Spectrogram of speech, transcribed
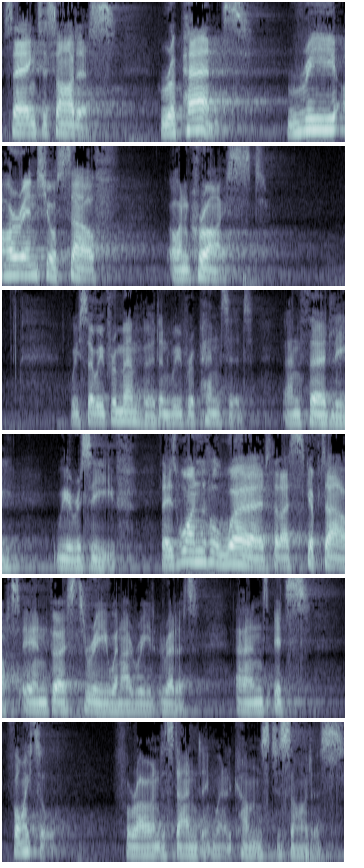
saying to Sardis, repent, reorient yourself on Christ. We, so we've remembered and we've repented. And thirdly, we receive. There's one little word that I skipped out in verse 3 when I read, read it, and it's vital for our understanding when it comes to Sardis,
